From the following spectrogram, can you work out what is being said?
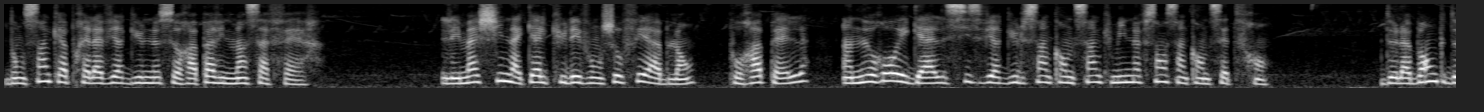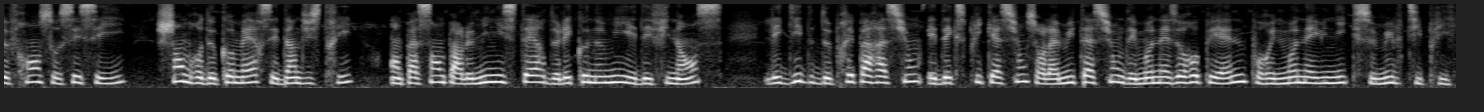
dont 5 après la virgule ne sera pas une mince affaire. Les machines à calculer vont chauffer à blanc, pour rappel, 1 euro égale 6,55 1957 francs. De la Banque de France au CCI, Chambre de commerce et d'industrie, en passant par le ministère de l'économie et des finances, les guides de préparation et d'explication sur la mutation des monnaies européennes pour une monnaie unique se multiplient.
